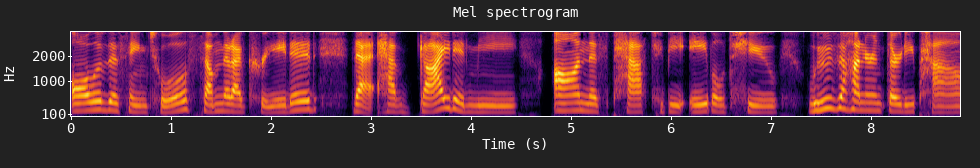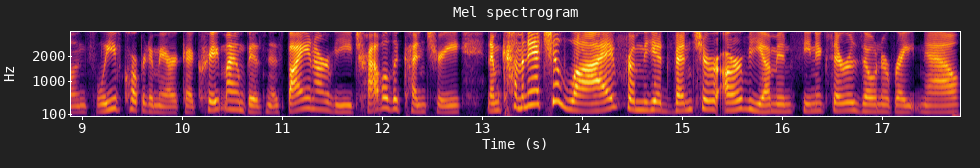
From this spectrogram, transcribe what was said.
all of the same tools, some that I've created that have guided me on this path to be able to lose 130 pounds, leave corporate America, create my own business, buy an RV, travel the country. And I'm coming at you live from the Adventure RV. I'm in Phoenix, Arizona right now.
